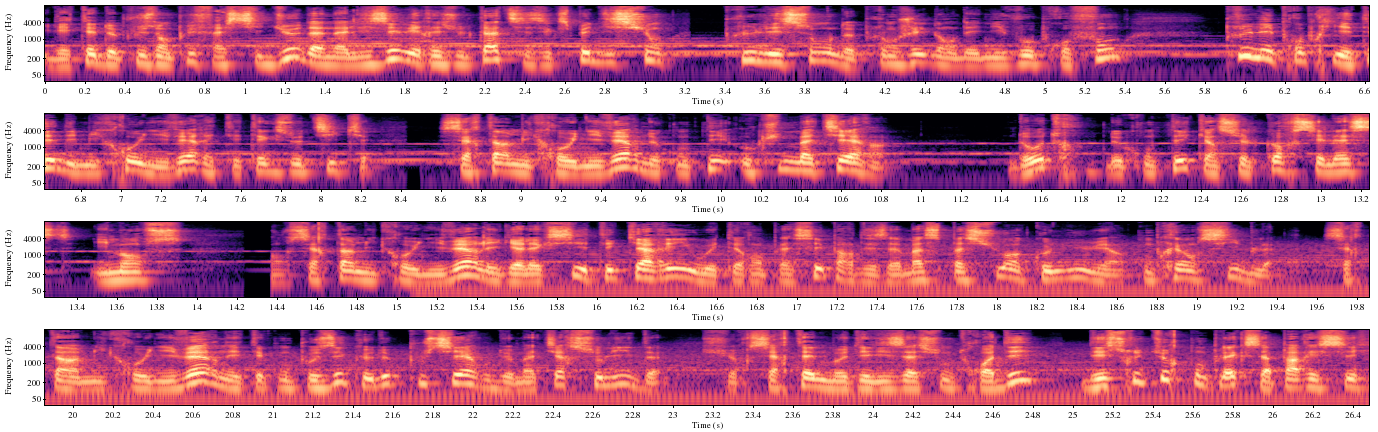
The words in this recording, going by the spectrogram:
Il était de plus en plus fastidieux d'analyser les résultats de ces expéditions. Plus les sondes plongeaient dans des niveaux profonds, plus les propriétés des micro-univers étaient exotiques. Certains micro-univers ne contenaient aucune matière, d'autres ne contenaient qu'un seul corps céleste, immense, dans certains micro-univers, les galaxies étaient carrées ou étaient remplacées par des amas spatiaux inconnus et incompréhensibles. Certains micro-univers n'étaient composés que de poussière ou de matière solide. Sur certaines modélisations 3D, des structures complexes apparaissaient.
